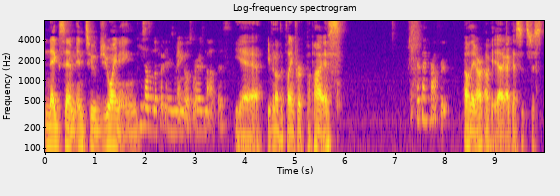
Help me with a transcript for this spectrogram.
negs him into joining. He tells him to put his mangoes where his mouth is. Yeah, even though they're playing for papayas. They're playing for all fruit. Oh, they are. Okay, yeah, I guess it's just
